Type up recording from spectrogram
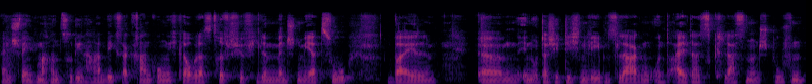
einen Schwenk machen zu den Harnwegserkrankungen. Ich glaube, das trifft für viele Menschen mehr zu, weil ähm, in unterschiedlichen Lebenslagen und Altersklassen und Stufen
